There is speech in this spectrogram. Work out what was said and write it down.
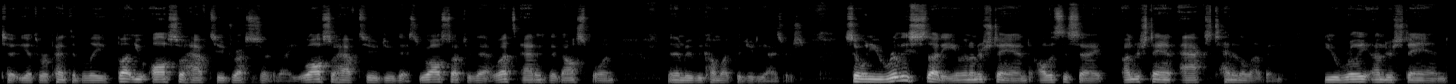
to, you have to repent and believe, but you also have to dress a certain way. You also have to do this. You also have to do that. Well, that's adding to the gospel, and, and then we become like the Judaizers. So when you really study and understand all this to say, understand Acts 10 and 11, you really understand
